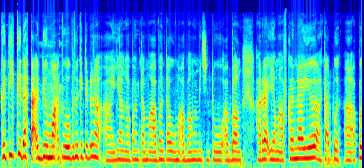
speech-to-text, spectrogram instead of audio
ketika dah tak ada mak tu apa kita dah ah yang abang minta maaf abang tahu mak abang memang macam tu. Abang harap yang maafkan lah ya. Ah, tak apa. Ah, apa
